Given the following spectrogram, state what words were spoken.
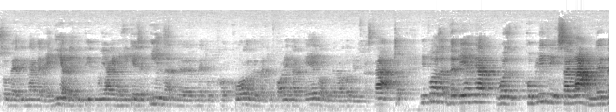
So that you have an idea that we are in any case in the metro, core of the metropolitan area lot of infrastructure. It was the area was completely surrounded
